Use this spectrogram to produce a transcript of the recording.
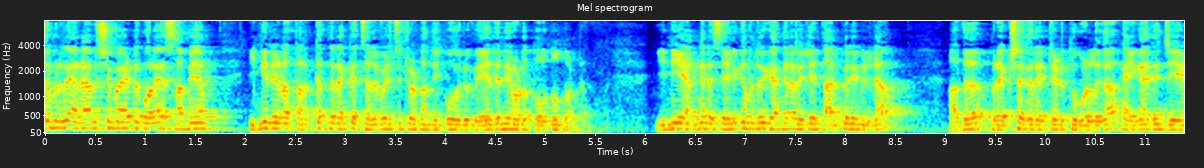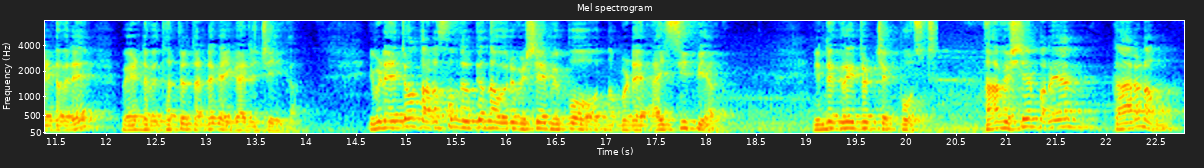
കമന്ററി അനാവശ്യമായിട്ട് കുറെ സമയം ഇങ്ങനെയുള്ള തർക്കത്തിനൊക്കെ ചെലവഴിച്ചിട്ടുണ്ടെന്ന് ഇപ്പോൾ ഒരു വേദനയോടെ തോന്നുന്നുണ്ട്. ഇനി അങ്ങനെ സെയിലിംഗ് കമന്ററിക്ക് അങ്ങനെ വലിയ താല്പര്യമില്ല. അത് പ്രേക്ഷകർ ഏറ്റെടുത്തുകൊള്ളുക കൈകാര്യം ചെയ്യേണ്ടവരെ വേണ്ട വിധത്തിൽ തന്നെ കൈകാര്യം ചെയ്യുക. ഇവിടെ ഏറ്റവും തടസ്സം നിൽക്കുന്ന ഒരു വിഷയം ഇപ്പോ നമ്മുടെ ഐ സി പി ആണ്. ഇന്റഗ്രേറ്റഡ് ചെക്ക് പോസ്റ്റ് ആ വിഷയം പറയാൻ കാരണം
